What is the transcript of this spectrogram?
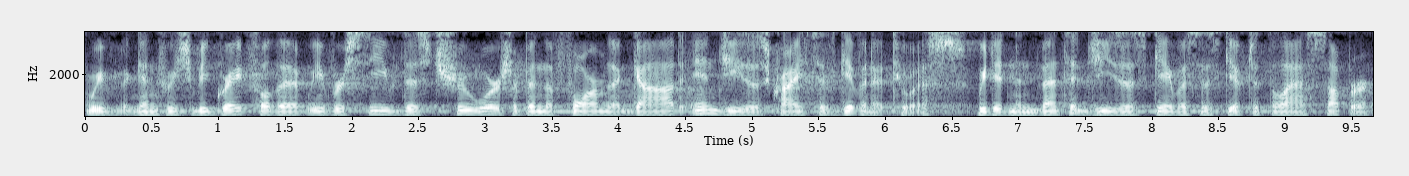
we've, again, we should be grateful that we've received this true worship in the form that God in Jesus Christ has given it to us. We didn't invent it, Jesus gave us this gift at the Last Supper,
